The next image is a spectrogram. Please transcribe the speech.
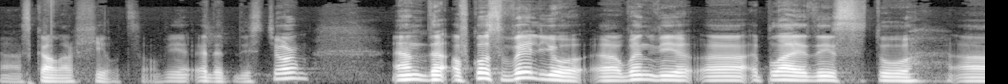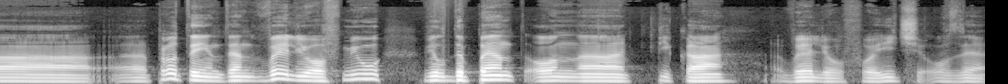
or uh, scalar field. So we added this term. And uh, of course, value, uh, when we uh, apply this to protein, then value of mu will depend on pK value for each of the,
